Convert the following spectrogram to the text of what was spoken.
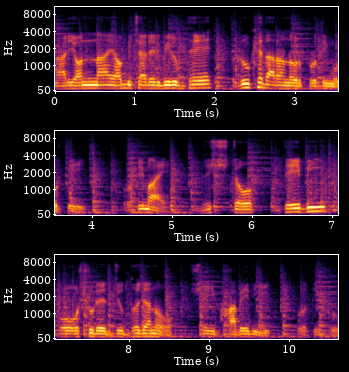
নারী অন্যায়, অবিচারের বিরুদ্ধে রুখে দাঁড়ানোর প্রতিমূর্তি। প্রতিমায় দৃষ্ট, দেবী ও অসুরের যুদ্ধ যেন সেই ভাবেরই প্রতিভূ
